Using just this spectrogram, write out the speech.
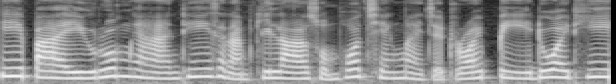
ที่ไปร่วมงานที่สนามกีฬาสมโพธิเชียงใหม่ 700 ปีด้วยที่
